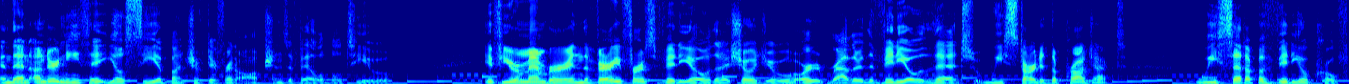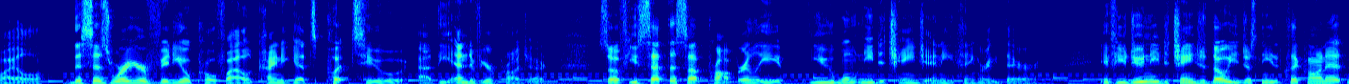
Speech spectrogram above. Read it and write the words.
And then underneath it, you'll see a bunch of different options available to you. If you remember, in the very first video that I showed you, or rather the video that we started the project, we set up a video profile. This is where your video profile kind of gets put to at the end of your project. So if you set this up properly, you won't need to change anything right there. If you do need to change it though, you just need to click on it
